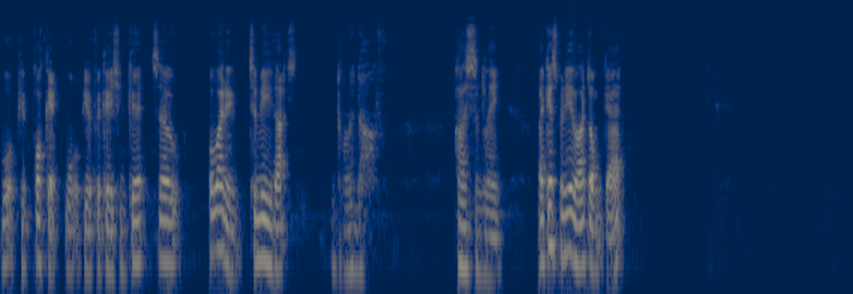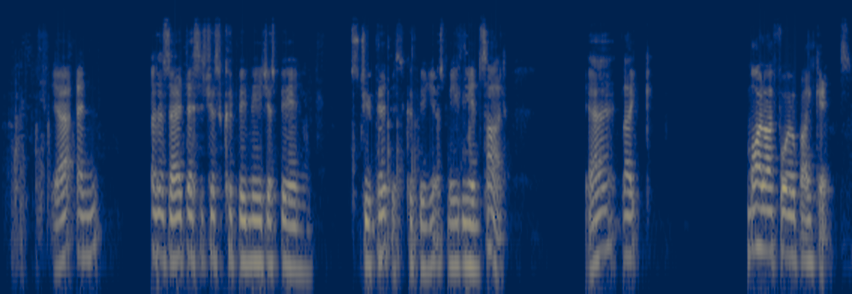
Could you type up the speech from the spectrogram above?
water pocket water purification kit. So oh, already to me that's not enough. Personally, I guess for you I don't get. Yeah, and as I said, this is just could be me just being stupid. This could be just me being sad. Yeah, like Mylar foil blankets.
